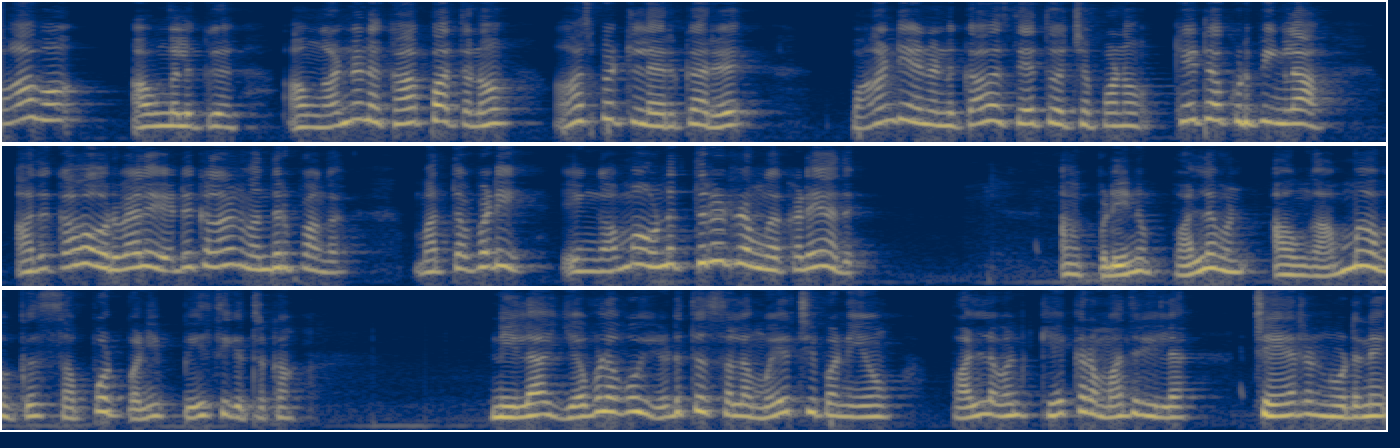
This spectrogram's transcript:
பாவம் அவங்களுக்கு அவங்க அண்ணனை காப்பாற்றணும் ஹாஸ்பிட்டலில் இருக்காரு. பாண்டிய அண்ணனுக்காக சேர்த்து வச்ச பணம். கேட்டால் கொடுப்பீங்களா? அதுக்காக ஒரு வேலை எடுக்கலான்னு வந்திருப்பாங்க. மற்றபடி எங்கள் அம்மா ஒன்று திருடுறவங்க கிடையாது. அப்படின்னு பல்லவன் அவங்க அம்மாவுக்கு சப்போர்ட் பண்ணி பேசிக்கிட்டு இருக்கான். நிலா எவ்வளவோ எடுத்து சொல்ல முயற்சி பண்ணியும் பல்லவன் கேட்குற மாதிரி இல்லை. சேரன் உடனே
